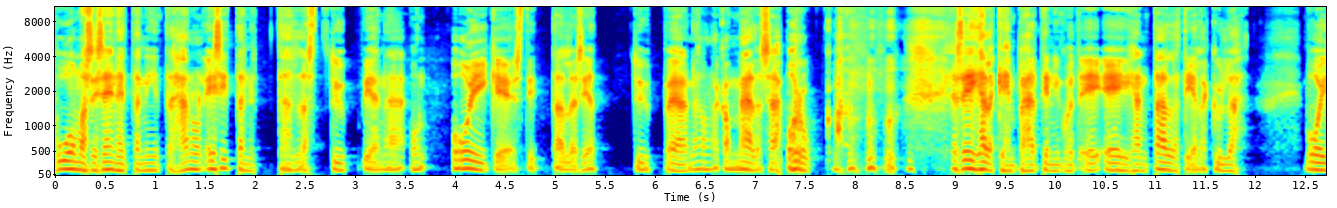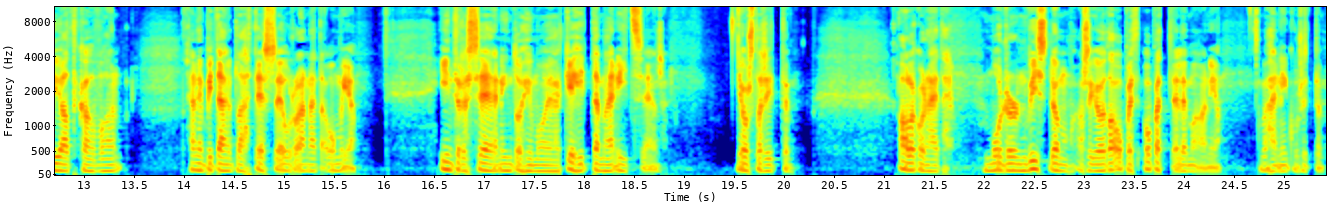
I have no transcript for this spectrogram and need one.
huomasi sen, että, niin, että hän on esittänyt tällaista tyyppiä, nämä on oikeasti tällaisia tyyppejä, nämä on aika mälsää porukkaa. ja sen jälkeen päätti, niin kuin, että ei, ei hän tällä tiellä kyllä voi jatkaa, vaan hänen pitää nyt lähteä seuraamaan näitä omia intressejä ja intohimoja ja kehittämään itseensä, josta sitten alkoi näitä modern wisdom-asioita opet- opettelemaan ja vähän niin kuin sitten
